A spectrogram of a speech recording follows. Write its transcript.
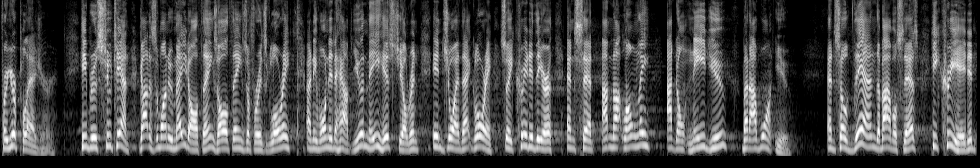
for your pleasure. Hebrews 2:10 God is the one who made all things all things are for his glory and he wanted to have you and me his children enjoy that glory so he created the earth and said I'm not lonely I don't need you but I want you and so then the Bible says he created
